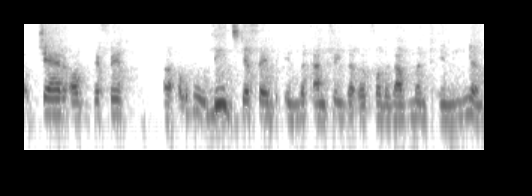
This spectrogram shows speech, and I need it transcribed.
uh, chair of DFID, uh, who leads DFID in the country the, uh, for the government in England.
